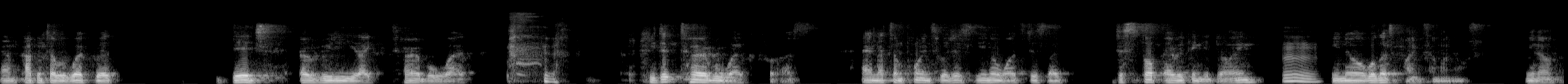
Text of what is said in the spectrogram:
um, carpenter we worked with did a really like terrible work. he did terrible work for us, and at some points we're just you know what, just like just stop everything you're doing. Mm. You know, we're going to find someone else. You know,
